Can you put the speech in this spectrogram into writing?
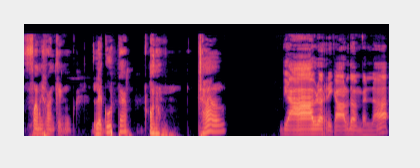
fue mi ranking. ¿Les gusta o no? Chao. Diablo, Ricardo, en verdad.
